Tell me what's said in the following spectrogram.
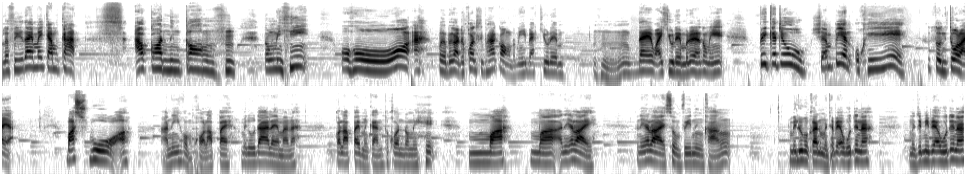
แล้วซื้อได้ไม่จำกัด เอาก่อนหนึ่งกล่อง ตรงนี้ โอ้โห อะ เปิดไปก่อนทุกคน 15 กล่องตรงนี้แบ็คคิวเลมได้ไว้คิวเลมมาด้วยนะตรงนี้ปิกาจูแชมเปี้ยน โอเค ตัวนี้ตัวอะไรอะบัสวอร์อันนี้ผมขอรับไป ไม่รู้ได้อะไรมานะ ก็รับไปเหมือนกันทุกคนตรงนี้ มา มา อันนี้อะไร อันนี้อะไรสุ่มฟรีหนึ่งครั้ง ไม่รู้เหมือนกันเหมือนจะเป็นอาวุธด้วยนะ เหมือนจะมีเป็นอาวุธด้วยนะ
